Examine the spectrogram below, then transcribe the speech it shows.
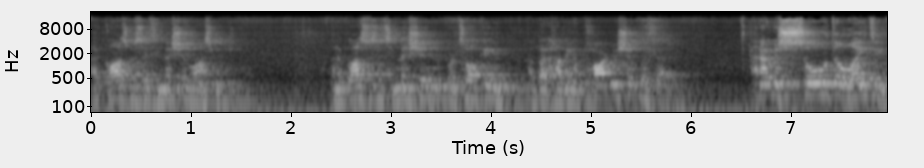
at Glasgow City Mission last week, and at Glasgow City Mission, we're talking about having a partnership with them. And I was so delighted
